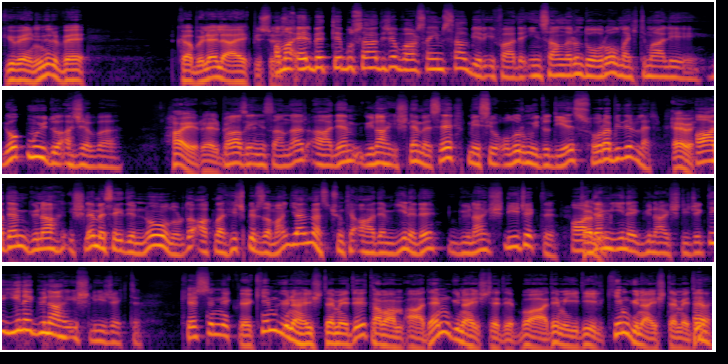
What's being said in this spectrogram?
güvenilir ve kabule layık bir söz. Ama elbette bu sadece varsayımsal bir ifade. İnsanların doğru olma ihtimali yok muydu acaba? Hayır elbette. Bazı insanlar Adem günah işlemese Mesih olur muydu diye sorabilirler. Evet. Adem günah işlemeseydi ne olurdu? Akla hiçbir zaman gelmez. Çünkü Adem yine de günah işleyecekti. Adem Tabii. yine günah işleyecekti. Yine günah işleyecekti. Kesinlikle. Kim günah işlemedi? Tamam Adem günah işledi. Bu Adem iyi değil. Kim günah işlemedi? Evet.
